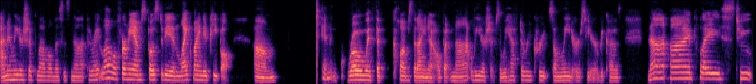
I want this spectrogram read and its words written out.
I'm in leadership level. This is not the right level for me. I'm supposed to be in like-minded people. Um, and grow with the clubs that I know, but not leadership. So we have to recruit some leaders here because not my place to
